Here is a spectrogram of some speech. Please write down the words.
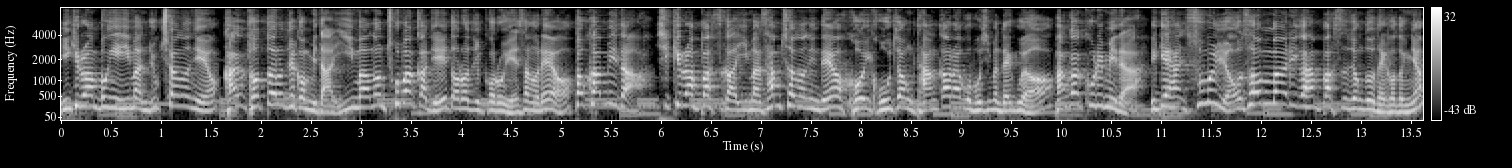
2kg 한 봉에 26,000원이에요. 가격 더 떨어질 겁니다. 2만원 초반까지 떨어질 거로 예상을 해요. 턱합니다. 10kg 한 박스가 23,000원인데요. 거의 고정 단가라고 보시면 되고요. 방각굴입니다. 이게 한 26마리가 한 박스 정도 되거든요.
